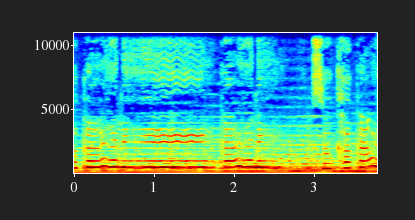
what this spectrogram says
सुख कळले कळले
